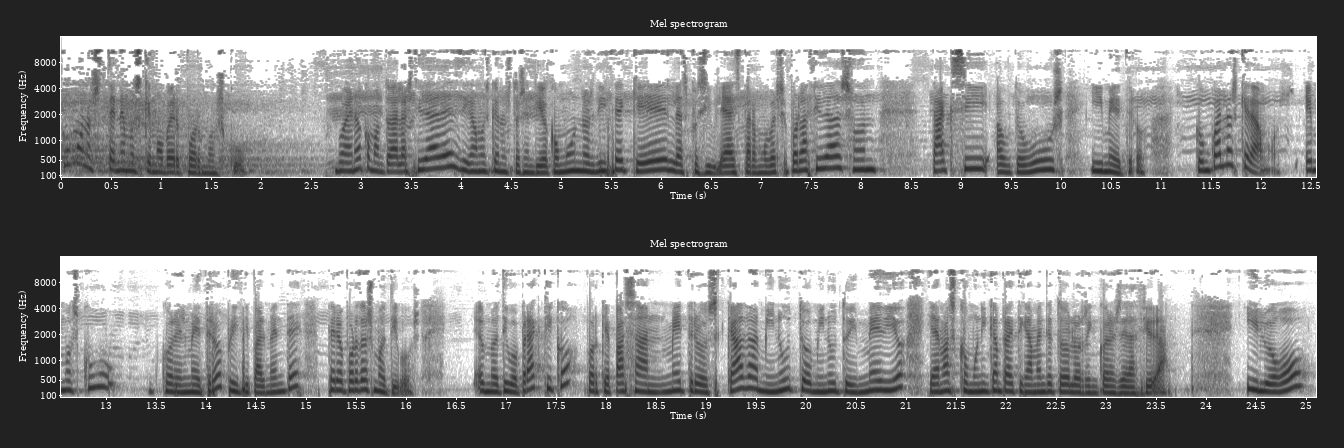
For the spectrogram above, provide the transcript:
¿Cómo nos tenemos que mover por Moscú? Bueno, como en todas las ciudades, digamos que nuestro sentido común nos dice que las posibilidades para moverse por la ciudad son taxi, autobús y metro. ¿Con cuál nos quedamos? En Moscú con el metro principalmente, pero por dos motivos. El motivo práctico, porque pasan metros cada minuto, minuto y medio y además comunican prácticamente todos los rincones de la ciudad. Y luego,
